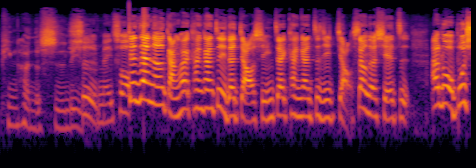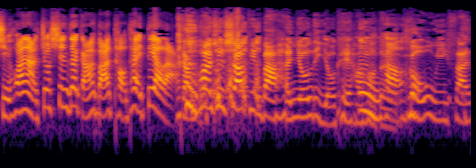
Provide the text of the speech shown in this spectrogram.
平衡的实力。是没错。现在呢，赶快看看自己的脚型，再看看自己脚上的鞋子啊。如果不喜欢啊，就现在赶快把它淘汰掉啦。赶快去 shopping 吧，很有理由可以好好的购物一番。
